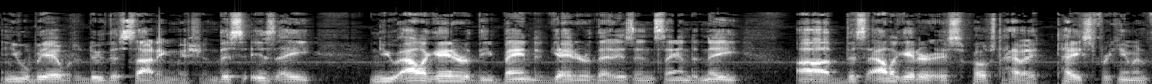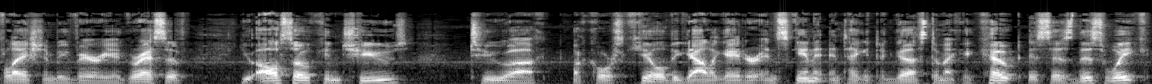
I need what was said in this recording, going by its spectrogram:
and you will be able to do this sighting mission. This is a new alligator, the banded gator that is in Saint Denis. Uh, this alligator is supposed to have a taste for human flesh and be very aggressive. You also can choose to uh, of course, kill the alligator and skin it and take it to Gus to make a coat. It says this week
